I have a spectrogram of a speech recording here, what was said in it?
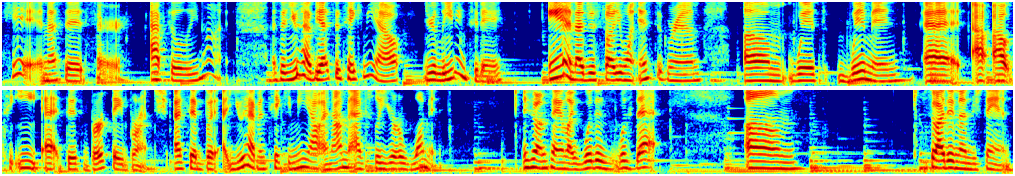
hit. And I said, Sir, absolutely not. I said, You have yet to take me out. You're leaving today. And I just saw you on Instagram um, with women at out to eat at this birthday brunch. I said, but you haven't taken me out, and I'm actually your woman. You know what I'm saying? Like, what is what's that? Um, so I didn't understand.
